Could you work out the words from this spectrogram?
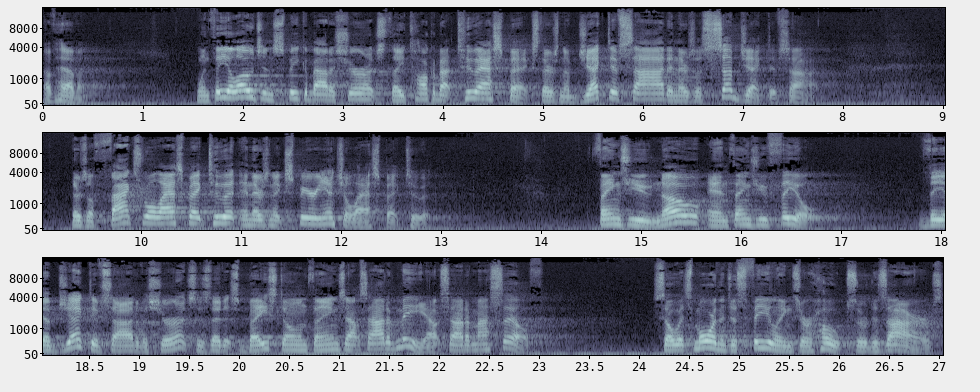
of heaven. When theologians speak about assurance, they talk about two aspects there's an objective side and there's a subjective side. There's a factual aspect to it, and there's an experiential aspect to it. Things you know and things you feel. The objective side of assurance is that it's based on things outside of me, outside of myself. So it's more than just feelings or hopes or desires.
